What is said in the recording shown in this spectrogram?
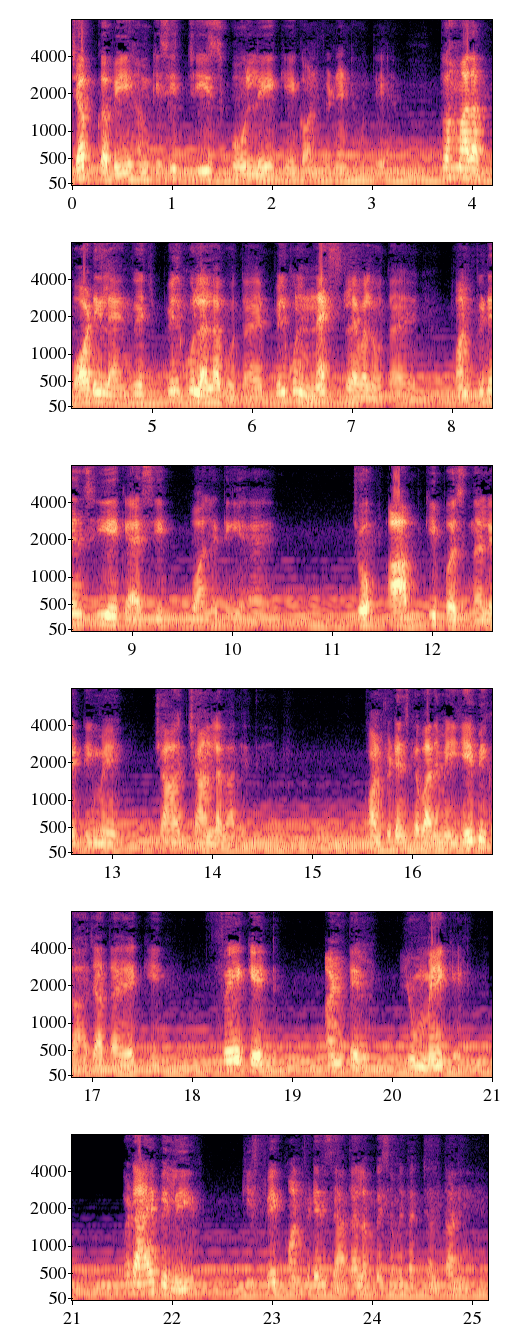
जब कभी हम किसी चीज़ को लेके कॉन्फिडेंट होते हैं तो हमारा बॉडी लैंग्वेज बिल्कुल अलग होता है, बिल्कुल नेक्स्ट लेवल होता है। कॉन्फिडेंस ही एक ऐसी क्वालिटी है, जो आपकी पर्सनैलिटी में चार चाँद लगा देती है। कॉन्फिडेंस के बारे में ये भी कहा जाता है कि fake it until you make it but I believe कि फेक कॉन्फिडेंस ज़्यादा लंबे समय तक चलता नहीं है।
